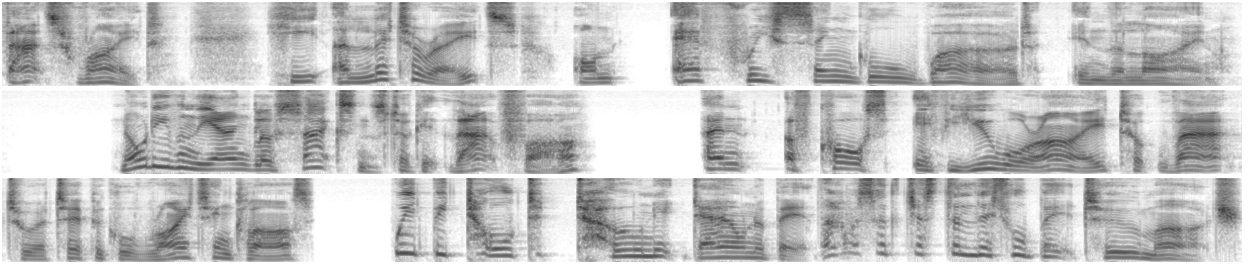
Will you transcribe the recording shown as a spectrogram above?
That's right. He alliterates on every single word in the line. Not even the Anglo Saxons took it that far. And of course, if you or I took that to a typical writing class, we'd be told to tone it down a bit. That was just a little bit too much.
